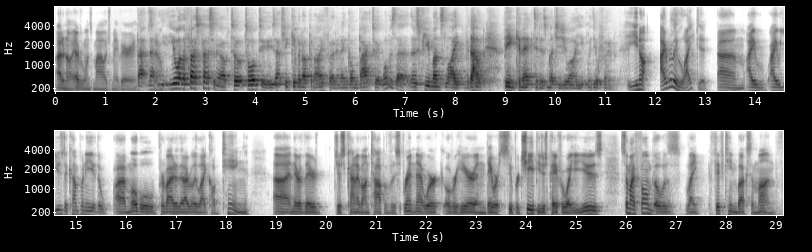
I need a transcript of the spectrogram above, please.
I don't know. Everyone's mileage may vary. That, that, so. You are the first person who I've t- talked to who's actually given up an iPhone and then gone back to it. What was that, those few months like without being connected as much as you are with your phone? You know, I really liked it. Um, I I used a company, the uh, mobile provider that I really like called Ting, uh, and they're they're just kind of on top of the Sprint network over here, and they were super cheap. You just pay for what you use. So my phone bill was like 15 bucks a month,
